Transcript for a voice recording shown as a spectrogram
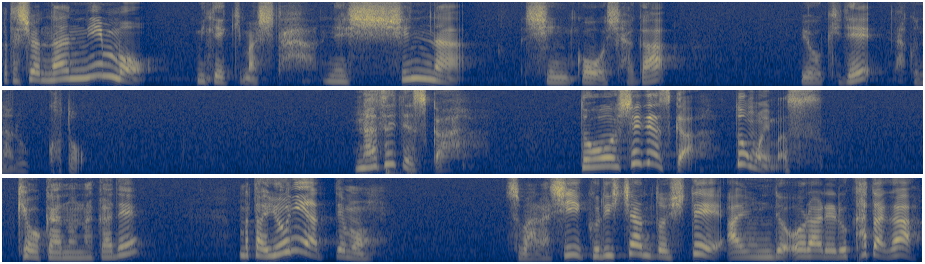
私は何人も見てきました。熱心な信仰者が病気で亡くなること。なぜですか？どうしてですか？と思います。教会の中でまた世にあっても素晴らしいクリスチャンとして歩んでおられる方が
